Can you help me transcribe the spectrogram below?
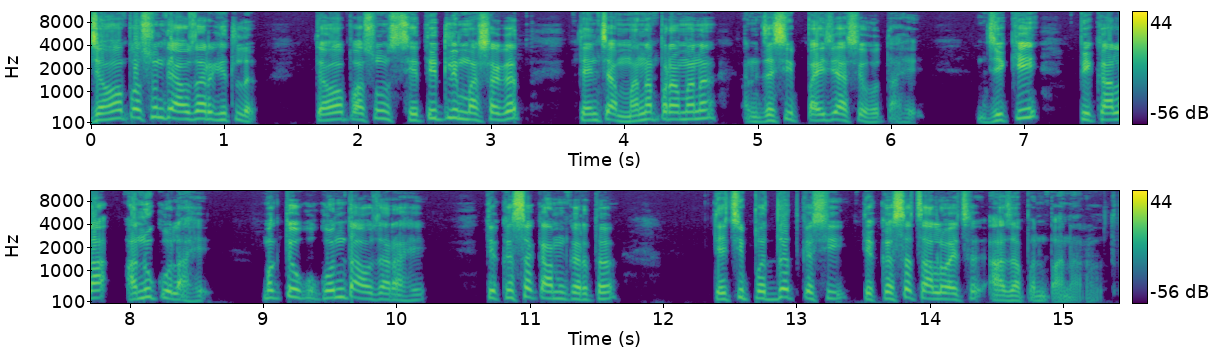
जेव्हापासून ते अवजार घेतलं तेव्हापासून शेतीतली मशागत त्यांच्या मनाप्रमाणे आणि जशी पाहिजे असे होत आहे. जी की पिकाला अनुकूल आहे. मग ते कोणतं अवजार आहे? ते कसं काम करतं? त्याची पद्धत कशी? ते कसं चालवायचं? आज आपण पाहणार आहोत.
